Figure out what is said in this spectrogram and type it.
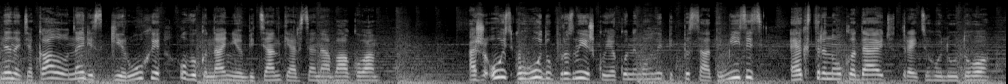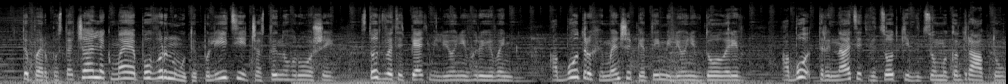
не натякало на різкі рухи у виконанні обіцянки Арсена Авакова. Аж ось угоду про знижку, яку не могли підписати місяць, екстрено укладають 3 лютого. Тепер постачальник має повернути поліції частину грошей 125 мільйонів гривень, або трохи менше 5 мільйонів доларів, або 13% від суми контракту.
